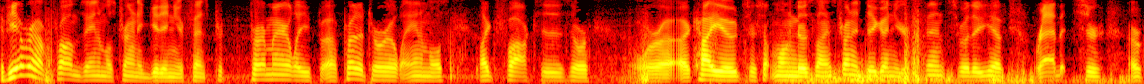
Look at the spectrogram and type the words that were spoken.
If you ever have problems animals trying to get in your fence, primarily uh, predatory animals like foxes or or uh, coyotes or something along those lines, trying to dig under your fence, whether you have rabbits or, or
